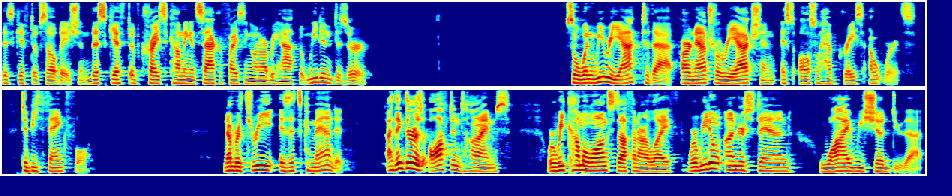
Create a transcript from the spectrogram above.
this gift of salvation, this gift of Christ coming and sacrificing on our behalf that we didn't deserve. So when we react to that, our natural reaction is to also have grace outwards, to be thankful. Number three is it's commanded. I think there is often times where we come along stuff in our life where we don't understand why we should do that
